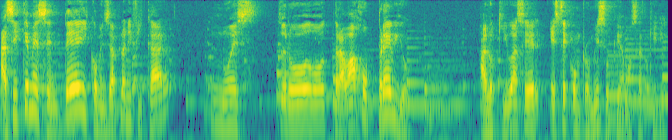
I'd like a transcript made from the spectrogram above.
Así que me senté y comencé a planificar nuestro trabajo previo a lo que iba a ser este compromiso que íbamos a adquirir.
